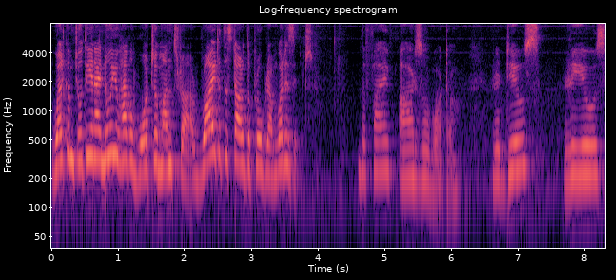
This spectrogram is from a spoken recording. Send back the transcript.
Welcome, Jyoti, and I know you have a water mantra right at the start of the program. What is it? The five R's of water reduce, reuse,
